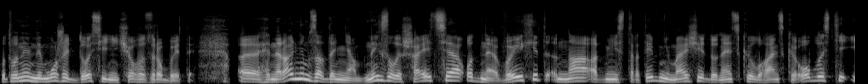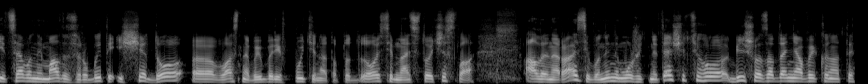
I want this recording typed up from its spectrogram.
От вони не можуть досі нічого зробити. Е, Генеральним завданням в них залишається одне вихід на адміністративні межі Донецької Луганської області, і це вони мали зробити іще до е, власне виборів Путіна, тобто до 17 числа. Але наразі вони не можуть не те, що цього більшого завдання виконати,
